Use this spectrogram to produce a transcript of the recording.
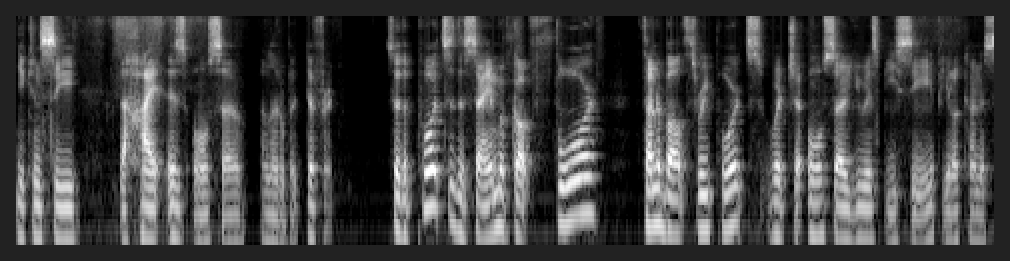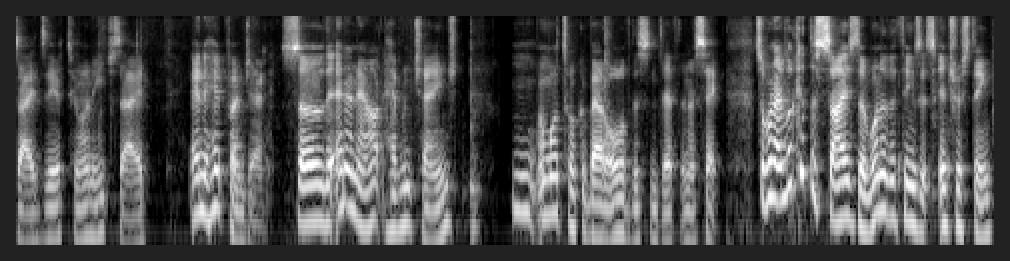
you can see the height is also a little bit different. So the ports are the same. We've got four Thunderbolt 3 ports, which are also USB-C, if you look on the sides there, two on each side, and a headphone jack. So the in and out haven't changed, mm, and we'll talk about all of this in depth in a sec. So when I look at the size, though, one of the things that's interesting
